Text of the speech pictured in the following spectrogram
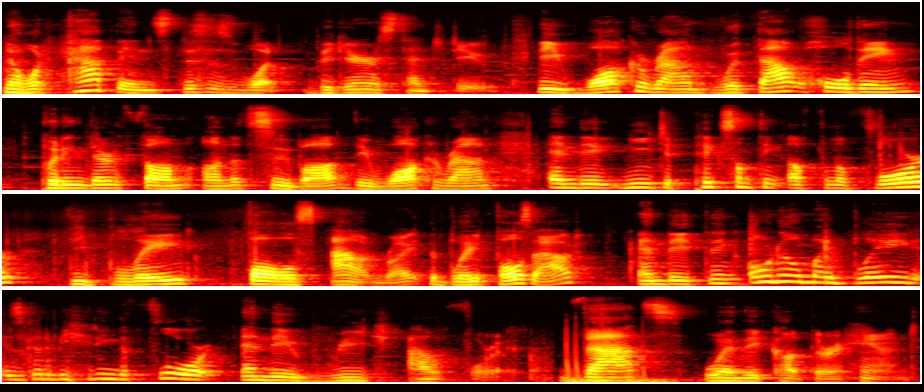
Now what happens, this is what beginners tend to do. They walk around without holding, putting their thumb on the tsuba, they walk around and they need to pick something up from the floor, the blade falls out, right? The blade falls out and they think, oh no, my blade is gonna be hitting the floor and they reach out for it. That's when they cut their hand.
